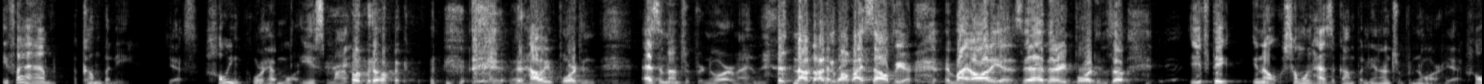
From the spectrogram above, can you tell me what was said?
If I have a company yes. how important is my But how important as an entrepreneur man not talking about myself here and my audience yeah they're important so if they you know someone has a company an entrepreneur Yeah. how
